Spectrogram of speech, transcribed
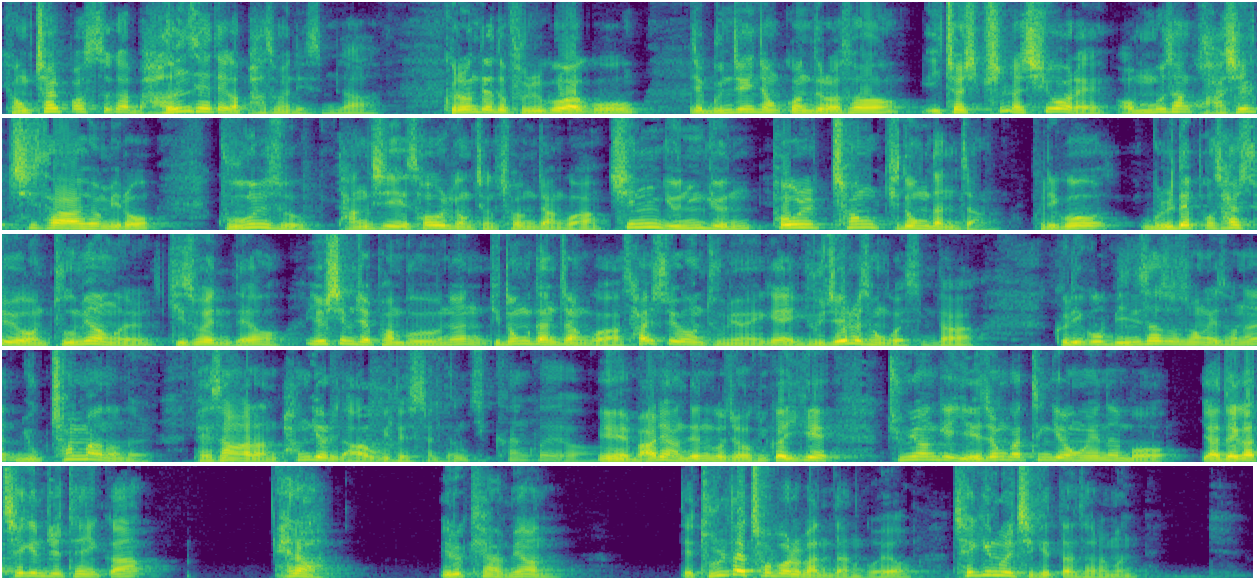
경찰 버스가 40세대가 파손돼 있습니다. 그런데도 불구하고 이제 문재인 정권 들어서 2017년 10월에 업무상 과실치사 혐의로 구은수 당시 서울경찰청장과 신윤균 서울청 기동단장 그리고 물대포 살수요원 두 명을 기소했는데요. 1심 재판부는 기동단장과 살수요원 두 명에게 유죄를 선고했습니다. 그리고 민사소송에서는 6천만 원을 배상하라는 판결이 나오기도 했습니다. 끔찍한 거예요. 예, 말이 안 되는 거죠. 그러니까 이게 중요한 게 예전 같은 경우에는 뭐, 야, 내가 책임질 테니까 해라. 이렇게 하면 둘 다 처벌을 받는다는 거예요. 책임을 지겠다는 사람은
